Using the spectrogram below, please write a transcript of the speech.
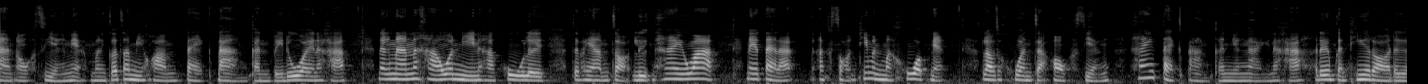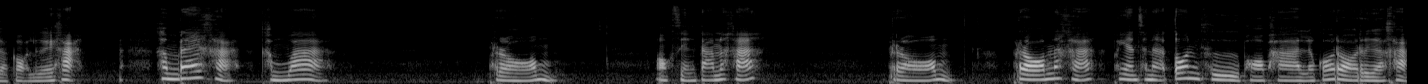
อ่านออกเสียงเนี่ยมันก็จะมีความแตกต่างกันไปด้วยนะคะ ดังนั้นนะคะวันนี้นะคะครูเลยจะพยายามเจาะลึกให้ว่าในแต่ละอักษรที่มันมาควบเนี่ย เราจะควรจะออกเสียงให้แตกต่างกันยังไงนะคะ เริ่มกันที่รอเรือก่อนเลยค่ะคำแรกค่ะคำว่า พร้อม ออกเสียงตามนะคะ พร้อม พร้อมนะคะ พยัญชนะต้นคือพอพานแล้วก็รอเรือค่ะ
